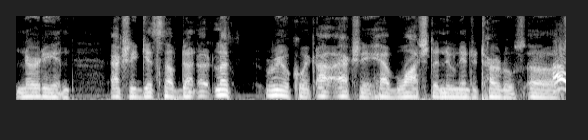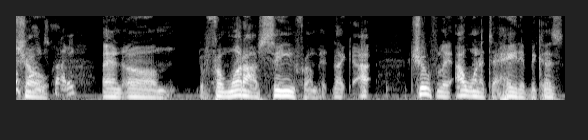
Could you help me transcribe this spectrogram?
nerdy and actually get stuff done? Uh, let's real quick. I actually have watched the new Ninja Turtles uh, oh, show, thanks, buddy. and um, from what I've seen from it, like, I, truthfully, I wanted to hate it because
